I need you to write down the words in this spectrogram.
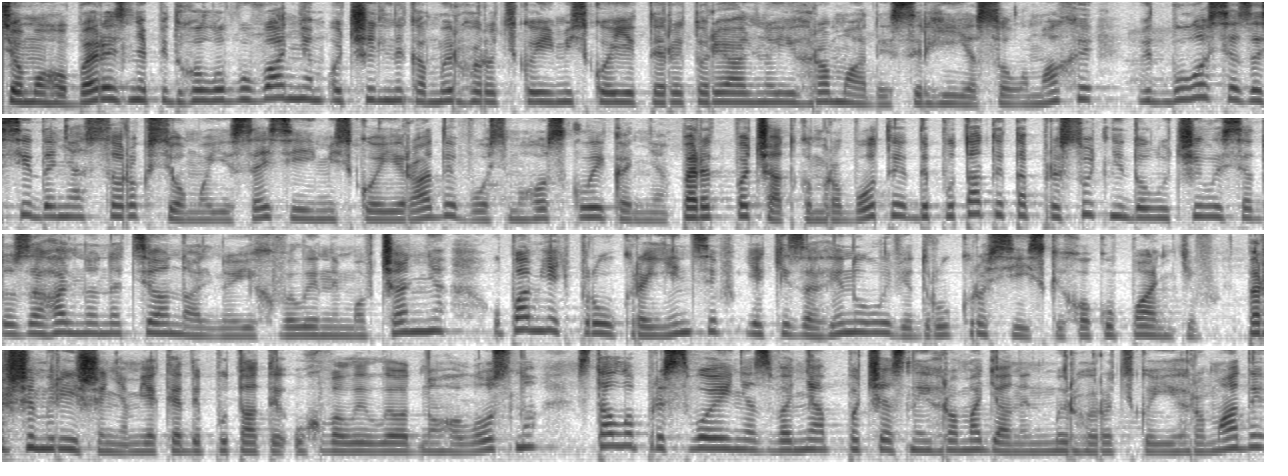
7 березня під головуванням очільника Миргородської міської територіальної громади Сергія Соломахи відбулося засідання 47-ї сесії міської ради 8-го скликання. Перед початком роботи депутати та присутні долучилися до загальнонаціональної хвилини мовчання у пам'ять про українців, які загинули від рук російських окупантів. Першим рішенням, яке депутати ухвалили одноголосно, стало присвоєння звання почесний громадянин Миргородської громади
